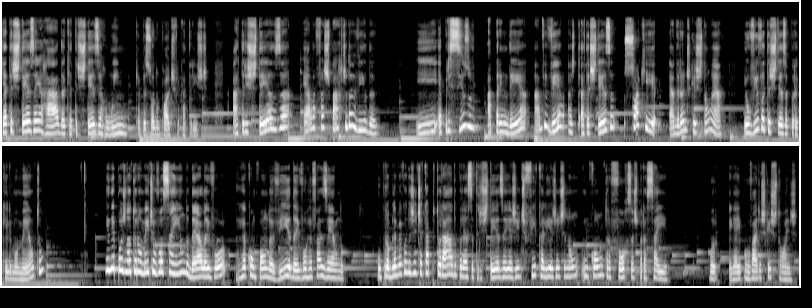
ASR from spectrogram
que a tristeza é errada, que a tristeza é ruim, que a pessoa não pode ficar triste. A tristeza, ela faz parte da vida. E é preciso aprender a viver a, tristeza, só que a grande questão é: eu vivo a tristeza por aquele momento e depois, naturalmente, eu vou saindo dela e vou recompondo a vida e vou refazendo. O problema é quando a gente é capturado por essa tristeza e a gente fica ali, a gente não encontra forças para sair por, e aí por várias questões.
